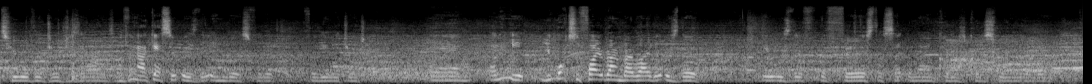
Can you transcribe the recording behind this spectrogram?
two of the judges' eyes. I think I guess it was the inverse for the for the other judge. Um, I think you, you watch the fight round by round. It was the it was the, the first or second round have, could have swung it away.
